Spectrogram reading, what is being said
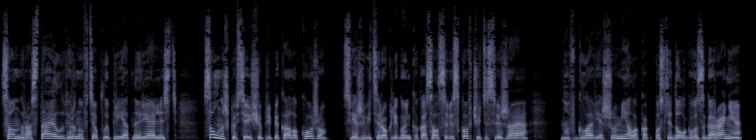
Сон растаял, вернув теплую приятную реальность. Солнышко все еще припекало кожу. Свежий ветерок легонько касался висков, чуть освежая. Но в голове шумело, как после долгого загорания.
